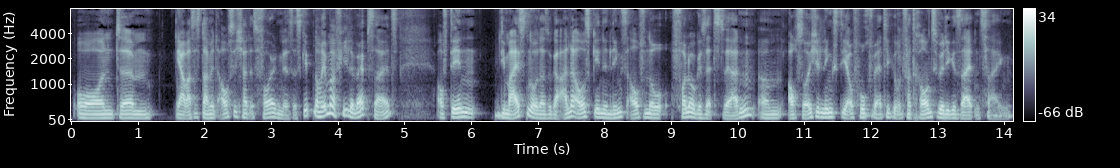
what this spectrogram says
Und ähm, ja, was es damit auf sich hat, ist folgendes. Es gibt noch immer viele Websites, auf denen die meisten oder sogar alle ausgehenden Links auf No-Follow gesetzt werden. Ähm, auch solche Links, die auf hochwertige und vertrauenswürdige Seiten zeigen.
